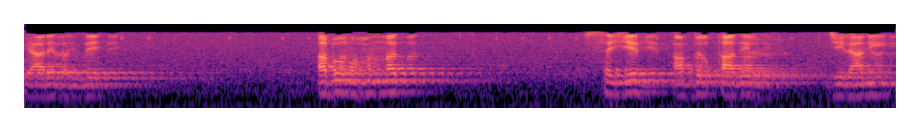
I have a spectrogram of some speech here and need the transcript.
پیارے بندے ابو محمد سید عبد القادر جیلانی،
